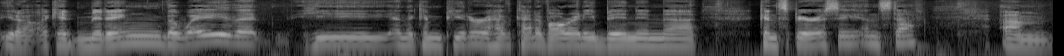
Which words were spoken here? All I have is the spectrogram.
you know like admitting the way that he and the computer have kind of already been in uh, conspiracy and stuff um,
